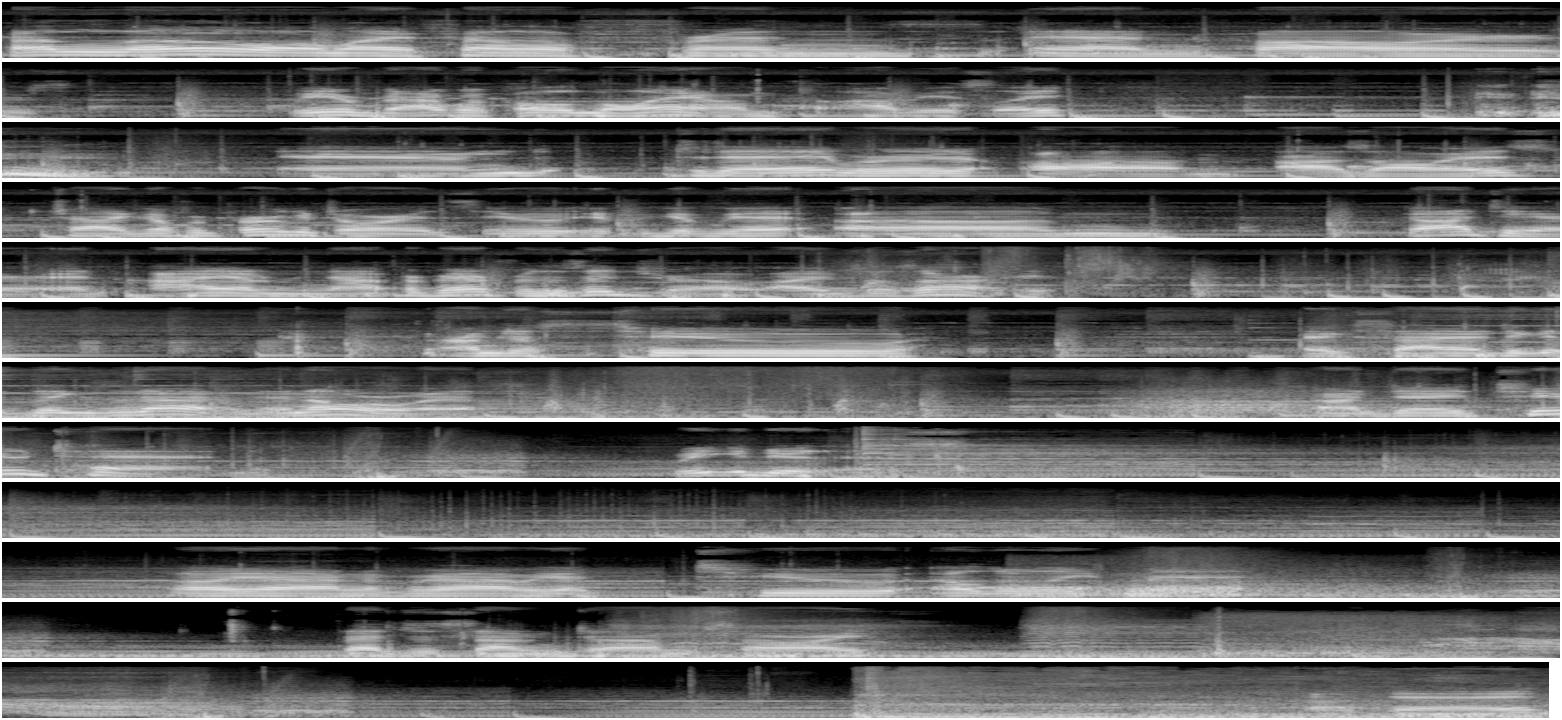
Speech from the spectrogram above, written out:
Hello, all my fellow friends and followers. We are back with Cold Lamb, obviously. and today we're, um, as always, try to go for Purgatory and see if we can get um, God tier. And I am not prepared for this intro. I'm so sorry. I'm just too excited to get things done and over with. On day 210, we can do this. Oh yeah, and I forgot we got two elderly men. That just sounded dumb, sorry. Okay.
